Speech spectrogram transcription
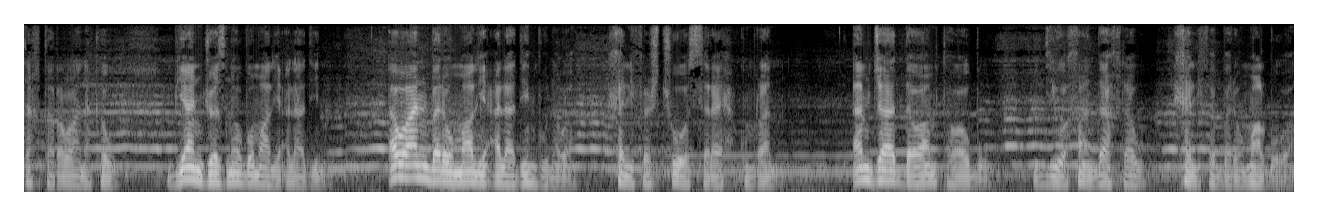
تەختە ڕەوانەکە و بیان گوێزنەوە بۆ ماڵی علادین ئەوان بەرەو ماڵی علادین بوونەوە خەلیفەش چوە سرای حوکمڕان ئەمجا دەوام تەواو بوو دیوەخان داخرا و خەلیفە بەرەو ماڵ بووە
